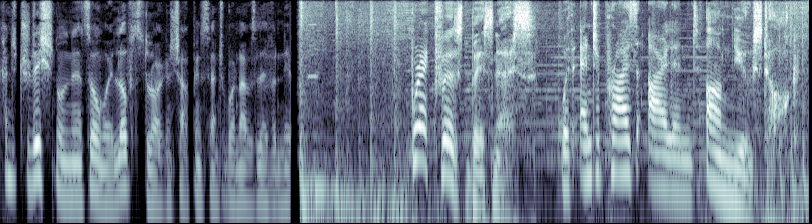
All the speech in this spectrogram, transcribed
kind of traditional in its own way. Loved Stillorgan Shopping Centre when I was living near. Breakfast Business With Enterprise Ireland. on Newstalk.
